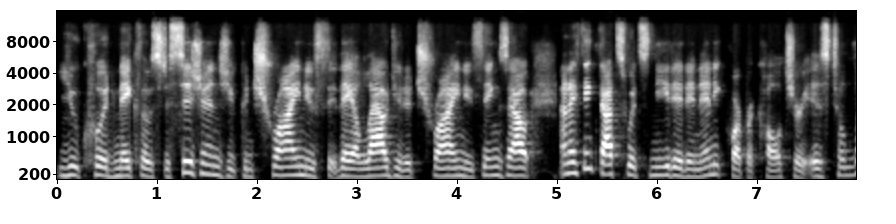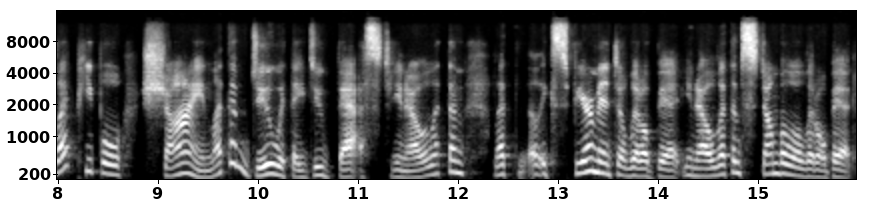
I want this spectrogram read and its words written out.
you could make those decisions you can try new th- they allowed you to try new things out. And i think that's what's needed in any corporate culture is to let people shine let them do what they do best you know let them let uh, experiment a little bit you know let them stumble a little bit.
